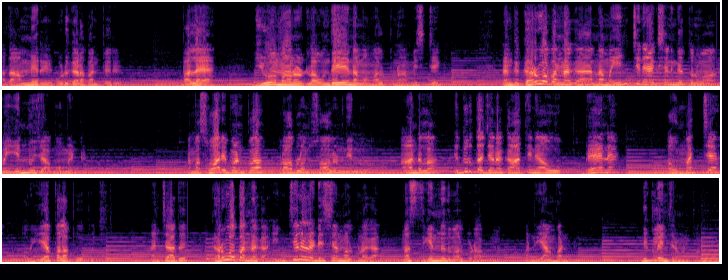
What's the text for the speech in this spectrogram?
ಅದ ಅಮ್ಮೇರಿ ಹುಡುಗಡ ಬಂತೀರಿ. ಬಲೆ, ಜೀವಮಾನೋಡ್ಲ ಒಂದೇ ನಮ್ಮ ಮಲ್ಪುನ ಮಿಸ್ಟೇಕ್. ನಂಗೆ ಗರ್ವ ಬಂದಾಗ ನಮ್ಮ ಇಂಚಿನ ಆಕ್ಷನ್ ಗೆತ್ತುವ ಜಾ ಮೂಮೆಂಟ್. ನಮ್ಮ ಸ್ವಾರಿ ಪಣ್ಪ, ಪ್ರಾಬ್ಲಮ್ ಸಾಲ್ವ್ ನಿನ್ನು ಆಂಡಲ ಎದುರ್ತ ಜನಕ್ಕೆ ಆತಿನಿ ಅವು ಬೇನೆ, ಅವು ಮಚ್ಚೆ, ಅವು ಏಪಲ ಪೋಪುಜಿ. ಅಂಚಾದ ಗರ್ವ ಬನ್ನಗ ಇಂಚಿನ ಡಿಸಿಷನ್ ಮಲ್ಪುನಾಗ ಮಸ್ತ್ ಎನ್ನದು ಮಲ್ಪುಡ ಪಂದ್ ಯಾಂ దిక్కులేంచడం అనుకోండి.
